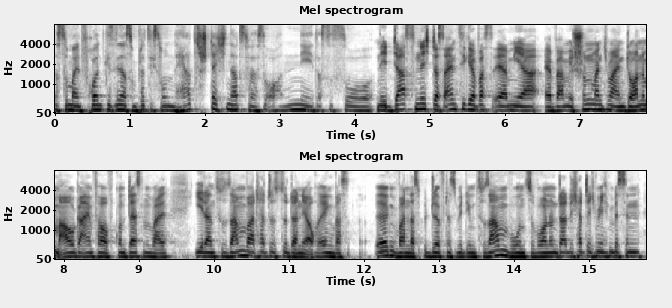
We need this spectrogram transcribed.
dass du meinen Freund gesehen hast und plötzlich so ein Herzstechen hattest, weil du so, oh nee, das ist so. Nee, das nicht. Das Einzige, was er mir, er war mir schon manchmal ein Dorn im Auge, einfach aufgrund dessen, weil ihr dann zusammen wart, hattest du dann ja auch irgendwas, irgendwann das Bedürfnis, mit ihm zusammenwohnen zu wollen. Und dadurch hatte ich mich ein bisschen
